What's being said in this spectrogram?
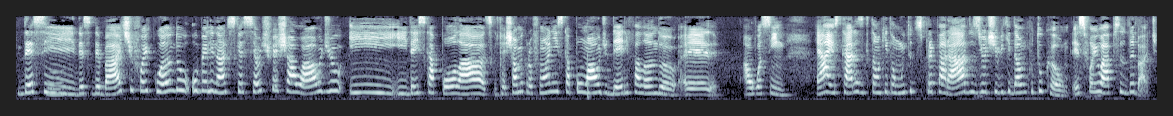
desse, desse debate foi quando o Belinati esqueceu de fechar o áudio e, e daí escapou lá, fechar o microfone e escapou um áudio dele falando. É, algo assim. É, ah, os caras que estão aqui estão muito despreparados e eu tive que dar um cutucão. Esse foi o ápice do debate.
